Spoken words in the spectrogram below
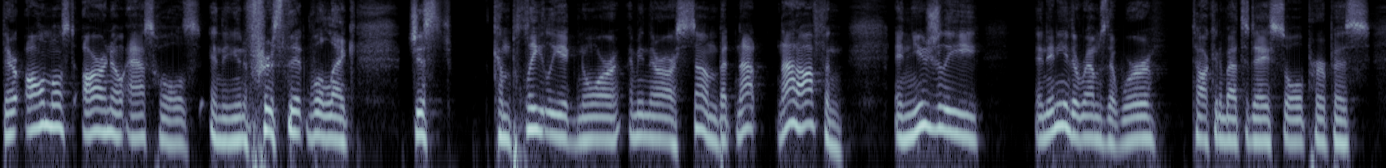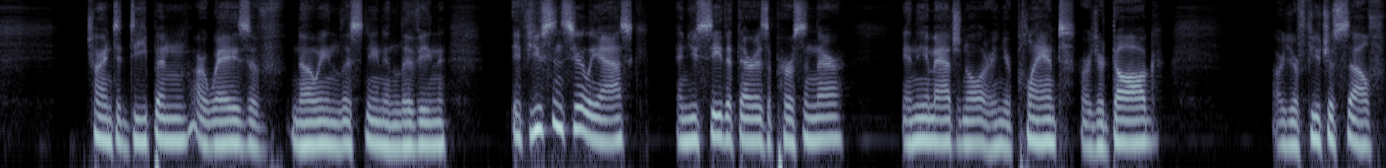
There almost are no assholes in the universe that will like just completely ignore. I mean, there are some, but not not often. And usually in any of the realms that we're talking about today soul purpose, trying to deepen our ways of knowing, listening, and living. If you sincerely ask and you see that there is a person there in the imaginal or in your plant or your dog or your future self,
